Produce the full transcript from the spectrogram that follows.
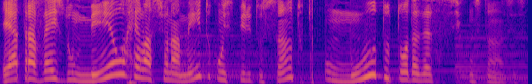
É através do meu relacionamento com o Espírito Santo que eu mudo todas essas circunstâncias.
